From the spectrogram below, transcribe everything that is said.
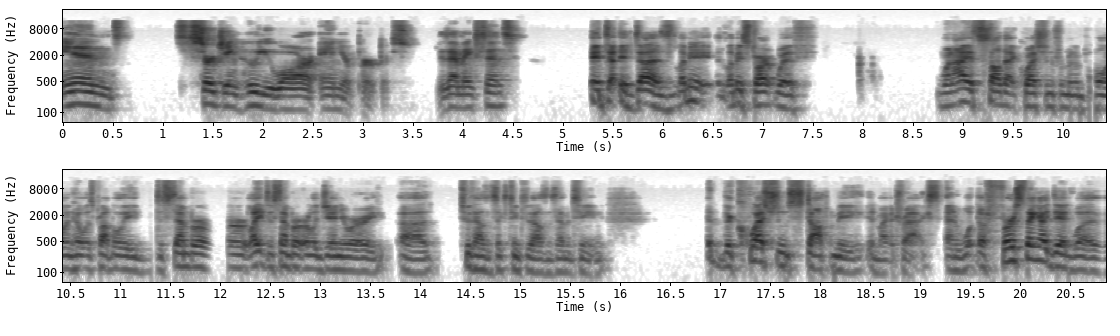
in searching who you are and your purpose. Does that make sense? It, it does. Let me let me start with when i saw that question from napoleon hill was probably december or late december early january uh, 2016 2017 the question stopped me in my tracks. And what the first thing i did was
